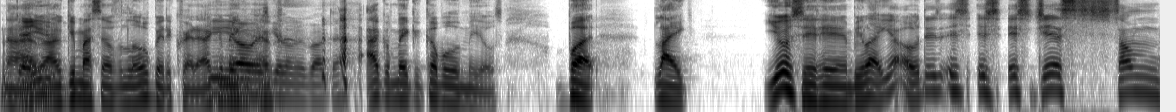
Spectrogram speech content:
Nah, Yeah, you- I, will give myself a little bit of credit. I can make. always I- get on about that. I could make a couple of meals, but like you'll sit here and be like, "Yo, this is it's it's just some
